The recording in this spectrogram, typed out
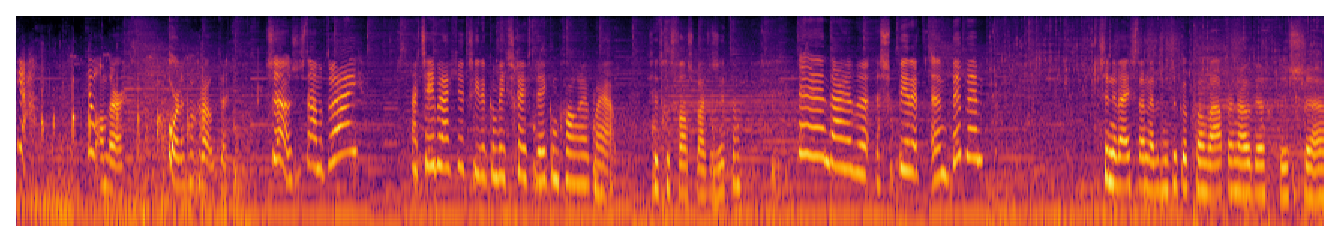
Ja, heel ander orde van grootte. Zo, ze staan op de wei. Naar het zebraatje. Ik zie dat ik een beetje scheef de omgehangen heb. Maar ja, zit goed vast, blijven zitten. En daar hebben we Spirit en Batman. Als ze in de wei staan hebben ze natuurlijk ook gewoon water nodig. Dus uh,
